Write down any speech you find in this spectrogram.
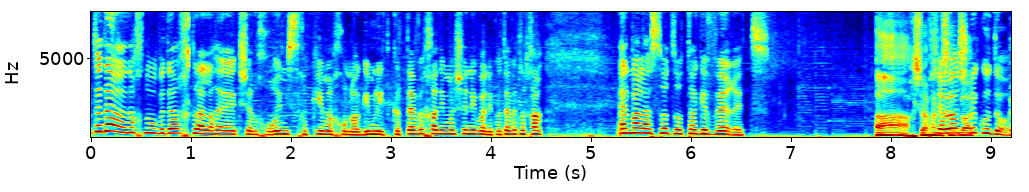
אתה יודע, אנחנו בדרך כלל, אה, כשאנחנו רואים משחקים, אנחנו נוהגים להתכתב אחד עם השני, ואני כותבת לך, אין מה לעשות, זו אותה גברת. אה, עכשיו אני... שלוש לא- נקודות.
